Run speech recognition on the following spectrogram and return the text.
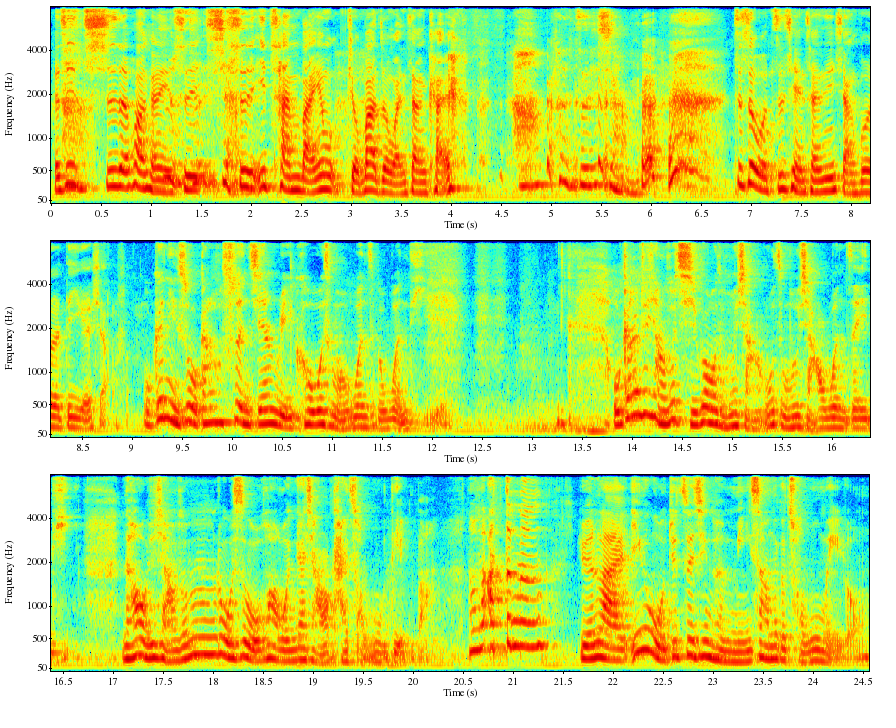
可是吃的话，可能也吃 吃一餐吧，因为酒吧只有晚上开。认 真想，这是我之前曾经想过的第一个想法。我跟你说，我刚刚瞬间 recall 为什么问这个问题。我刚刚就想说，奇怪，我怎么会想，我怎么会想要问这一题？然后我就想说，嗯，如果是我的话，我应该想要开宠物店吧。然后说啊，噔噔。原来，因为我就最近很迷上那个宠物美容。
